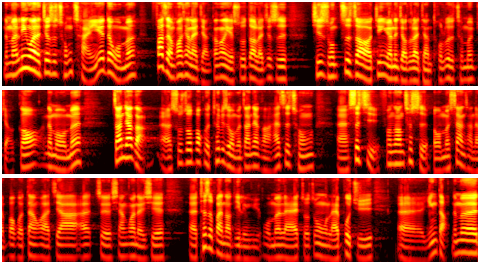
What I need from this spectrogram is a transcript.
那么另外呢，就是从产业的我们发展方向来讲，刚刚也说到了，就是。其实从制造晶圆的角度来讲，投入的成本比较高。那么我们张家港，呃，苏州包括特别是我们张家港，还是从呃设计、封装、测试，我们擅长的包括氮化镓，呃，这相关的一些呃特色半导体领域，我们来着重来布局，呃，引导。那么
